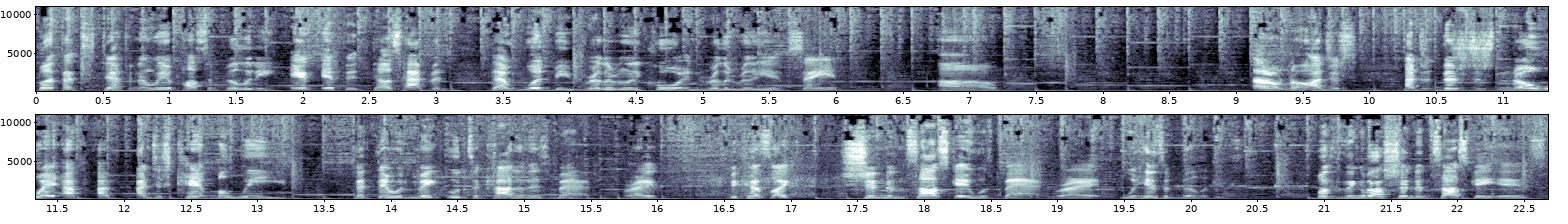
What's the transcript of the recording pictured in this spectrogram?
but that's definitely a possibility. And if it does happen, that would be really, really cool and really, really insane. Um, I don't know. I just, I just, there's just no way. I, I, I just can't believe that they would make Utakata this bad, right? Because like Shinden Sasuke was bad, right, with his abilities. But the thing about Shinden Sasuke is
